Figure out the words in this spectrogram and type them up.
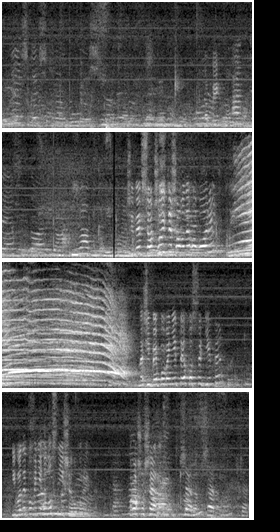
Мишка шкрабушка. А ти хто? А ти хто? Жабка. Чи ви все чуєте, що вони говорять? Значить, ви повинні тихо сидіти, і вони повинні голосніше говорити. Прошу ще раз. Ще раз, ще раз, ще раз.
